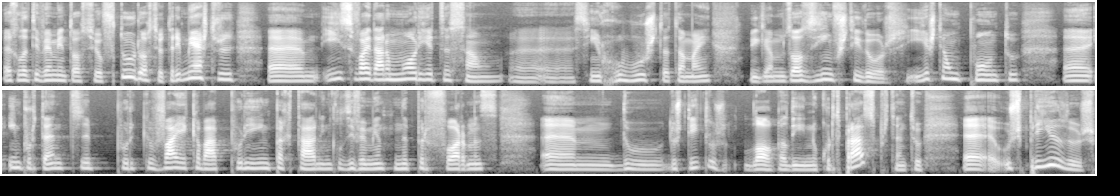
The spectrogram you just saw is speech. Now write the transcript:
relativamente ao seu futuro, ao seu trimestre, uh, e isso vai dar uma orientação uh, assim robusta também, digamos, aos investidores. E este é um ponto importante porque vai acabar por impactar inclusivamente na performance um, do, dos títulos, logo ali no curto prazo. Portanto, uh, os períodos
